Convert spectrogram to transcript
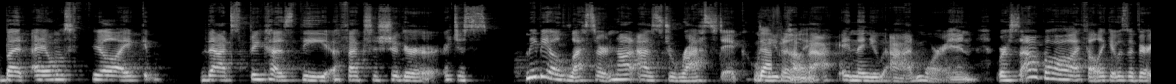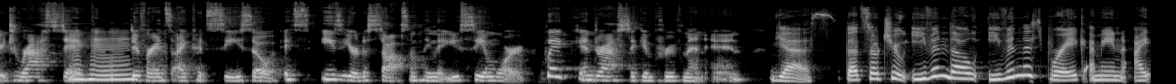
But I almost feel like that's because the effects of sugar are just maybe a lesser, not as drastic when Definitely. you cut back and then you add more in. Versus alcohol, I felt like it was a very drastic mm-hmm. difference I could see. So it's easier to stop something that you see a more quick and drastic improvement in. Yes. That's so true. Even though, even this break, I mean, I,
